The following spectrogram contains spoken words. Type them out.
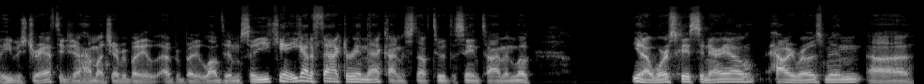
he was drafted, you know how much everybody everybody loved him. So you can't you got to factor in that kind of stuff too at the same time. And look, you know, worst case scenario, Howie Roseman uh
